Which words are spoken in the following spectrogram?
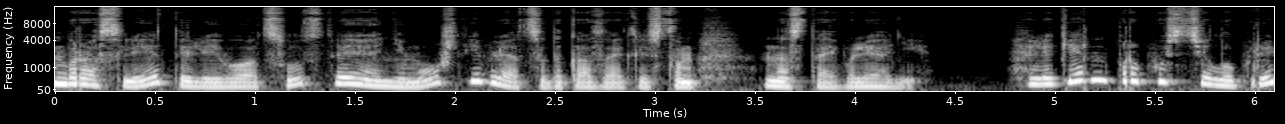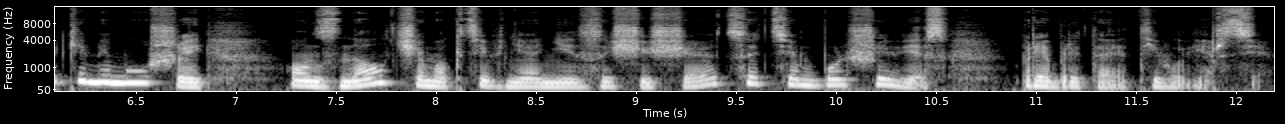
Браслет или его отсутствие не может являться доказательством, настаивали они. Легерн пропустил упреки мимо ушей. Он знал, чем активнее они защищаются, тем больше вес приобретает его версия.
